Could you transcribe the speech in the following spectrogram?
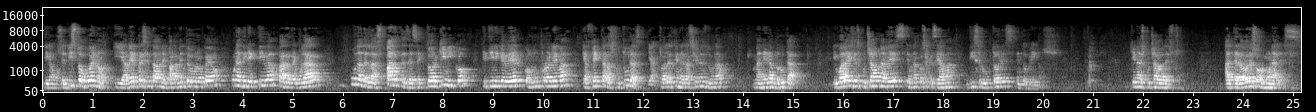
digamos, el visto bueno y haber presentado en el Parlamento Europeo una directiva para regular una de las partes del sector químico que tiene que ver con un problema que afecta a las futuras y actuales generaciones de una manera brutal. Igual habéis escuchado una vez de una cosa que se llama disruptores endocrinos. ¿Quién ha escuchado de esto? Alteradores hormonales.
